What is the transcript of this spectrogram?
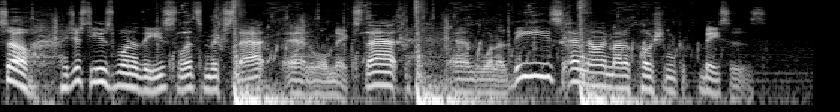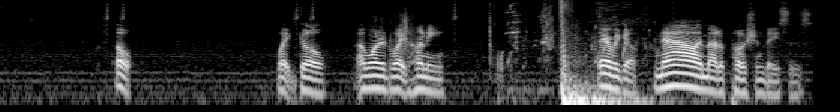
So, I just used one of these. Let's mix that, and we'll mix that, and one of these, and now I'm out of potion bases. Oh. White go. I wanted white honey. There we go. Now I'm out of potion bases.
